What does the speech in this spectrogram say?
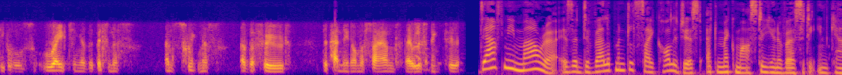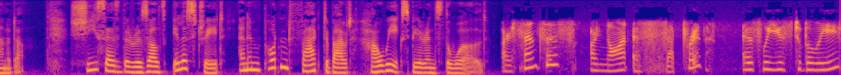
people's rating of the bitterness and sweetness of the food depending on the sound they were listening to. Daphne Maurer is a developmental psychologist at McMaster University in Canada. She says the results illustrate an important fact about how we experience the world. Our senses are not as separate as we used to believe.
